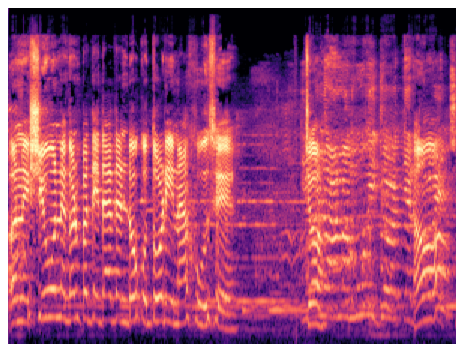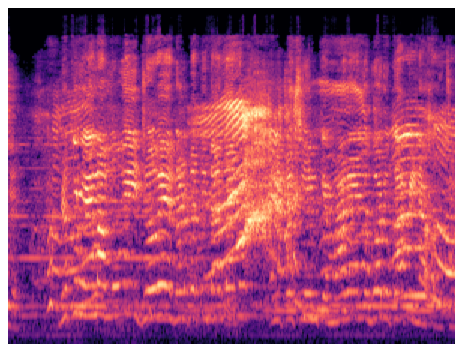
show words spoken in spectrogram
અને શિવ ને ગણપતિ દાદાને ડોકું તોડી નાખવું છે. જો. આમાં મૂવી જો અત્યારે. છે. નકરું એમાં મૂવી જોવે ગણપતિ દાદાને. અને પછી એમ કે મારે એનું ગળું કાપી નાખવું છે.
